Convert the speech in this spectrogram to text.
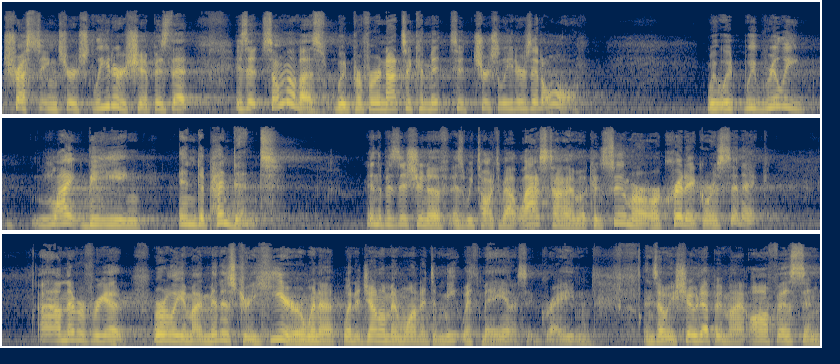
trusting church leadership is that, is that some of us would prefer not to commit to church leaders at all. We, we, we really like being independent in the position of, as we talked about last time, a consumer or a critic or a cynic. I'll never forget early in my ministry here when a, when a gentleman wanted to meet with me, and I said, Great. And, and so he showed up in my office and,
